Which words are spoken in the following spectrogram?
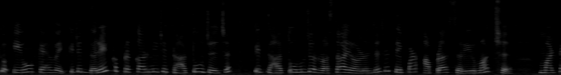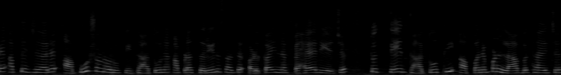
તો એવું કહેવાય કે જે દરેક પ્રકારની જે ધાતુ જે છે, તે ધાતુનું જે રસાયણ જે છે તે પણ આપણા શરીરમાં છે. માટે આપણે જ્યારે આભૂષણો રૂપી ધાતુને આપણા શરીર સાથે અડકાઈને પહેરીએ છીએ, તો તે ધાતુથી આપણને પણ લાભ થાય છે.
